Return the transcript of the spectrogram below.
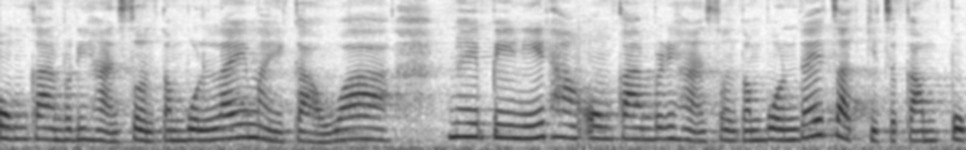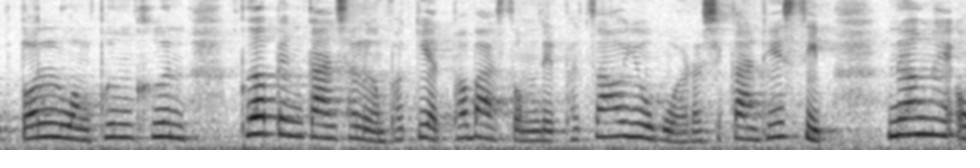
องค์การบริหารส่วนตำบลไร่ใหม่กล่าวว่า ในปีนี้ทางองค์การบริหารส่วนตำบลได้จัดกิจกรรมปลูกต้นรวงพึ่งขึ้น เพื่อเป็นการเฉลิมพระเกียรติพระบาทสมเด็จพระเจ้าอยู่หัวรัชกาลที่ 10 เนื่องในโอ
